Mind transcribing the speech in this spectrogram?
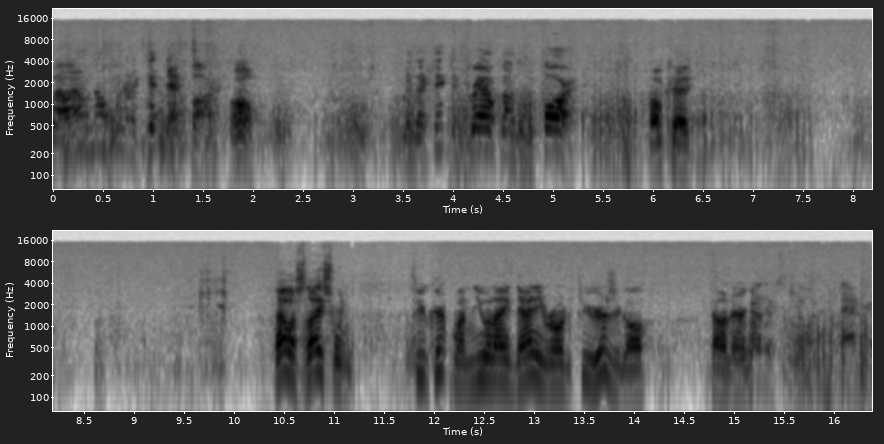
Well, I don't know if we're going to get that far Oh, because I think the trail comes apart. okay. That was nice when, a few, when you and I and Danny rode a few years ago down there. The weather's killing the battery.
